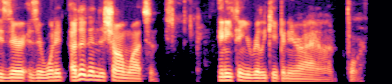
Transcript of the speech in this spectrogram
is there is there one other than the Deshaun Watson? Anything you're really keeping your eye on for?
